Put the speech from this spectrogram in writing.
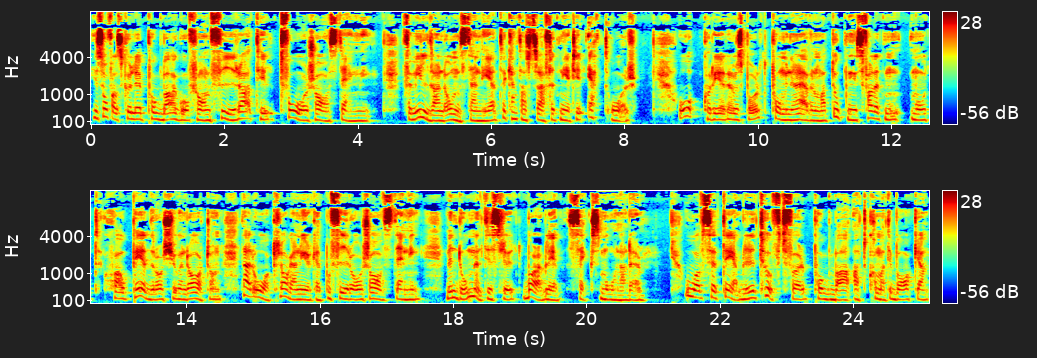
I så fall skulle Pogba gå från fyra till två års avstängning. Förmildrande omständigheter kan ta straffet ner till ett år. Och Corriere dello Sport påminner även om att dopningsfallet mot Joao Pedro 2018, där åklagaren yrkat på fyra års avstängning, men domen till slut bara blev sex månader. Oavsett det blir det tufft för Pogba att komma tillbaka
